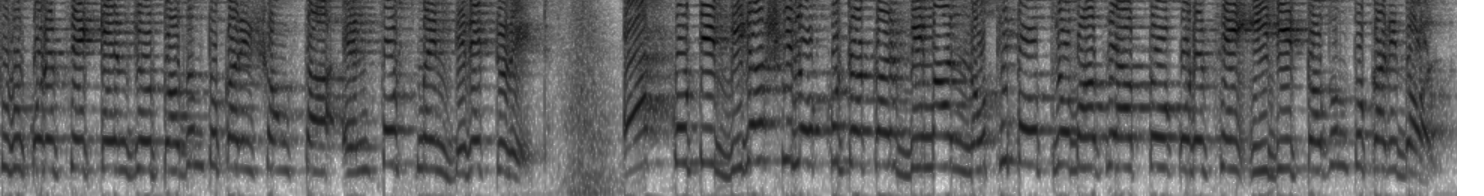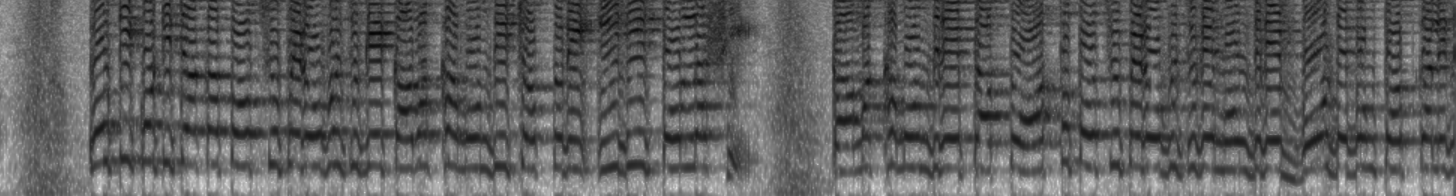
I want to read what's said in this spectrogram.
শুরু করেছে কেন্দ্রীয় তদন্তকারী সংস্থা এনফোর্সমেন্ট ডিরেক্টরেট। এক কোটি বিরাশি লক্ষ টাকার বিমান নথিপত্র বাজেয়াপ্ত করেছে ইডির তদন্তকারী দল। কোটি কোটি টাকা তৎসুপের অভিযোগে কামাখ্যা মন্দির চত্বরে ইডির তল্লাশি। কামাখ্যা মন্দিরে প্রাপ্ত অর্থ তৎসুপের অভিযোগে মন্দিরের বোর্ড এবং তৎকালীন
